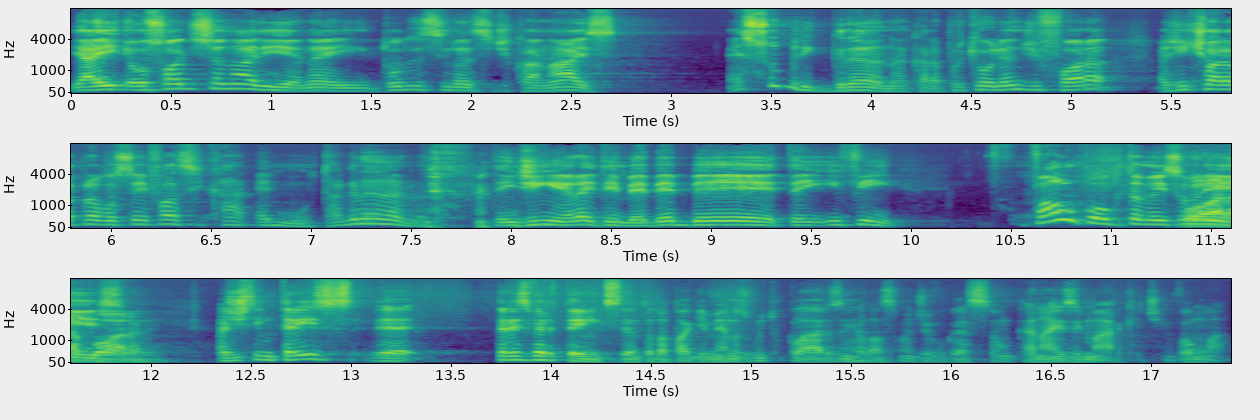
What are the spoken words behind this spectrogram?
E aí, eu só adicionaria, né, em todo esse lance de canais, é sobre grana, cara, porque olhando de fora, a gente olha para você e fala assim, cara, é muita grana. Tem dinheiro aí, tem BBB, tem, enfim. Fala um pouco também sobre bora, isso. Bora. A gente tem três é, três vertentes dentro da PagMenos muito claras em relação à divulgação, canais e marketing. Vamos lá.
